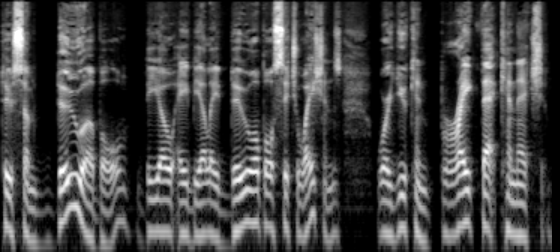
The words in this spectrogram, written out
to some doable, D O A B L A, doable situations where you can break that connection.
